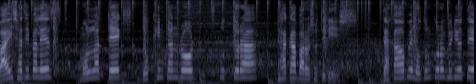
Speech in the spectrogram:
বাইশ হাজি প্যালেস, মোল্লার টেক, দক্ষিণ খান রোড, উত্তরা, ঢাকা বারোশো তিরিশ। দেখা হবে নতুন কোনো ভিডিওতে।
